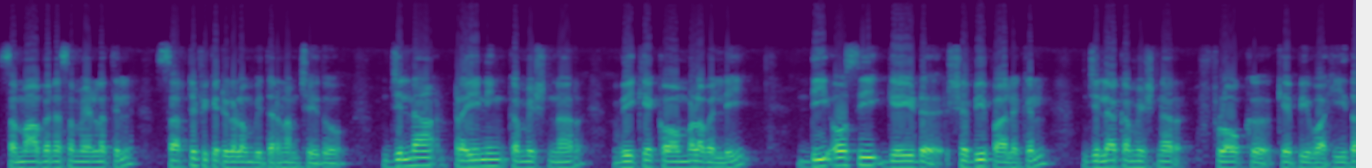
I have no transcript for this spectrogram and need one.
സമാപന സമ്മേളനത്തിൽ സർട്ടിഫിക്കറ്റുകളും വിതരണം ചെയ്തു. ജില്ലാ training commissioner V K Komalavalli D O C guide Shabi Palakkal ജില്ലാ commissioner flock K P Waheeda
